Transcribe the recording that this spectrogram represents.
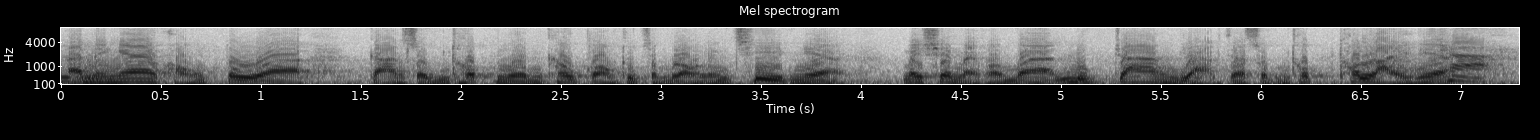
และในแง่ของตัวการสมทบเงินเข้ากองทุนสำรองเลี้ยงชีพเนี่ยไม่ใช่หมายความว่าลูกจ้างอยากจะสมทบเท่าไหร่เนี่ยค่ะเอ่อ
